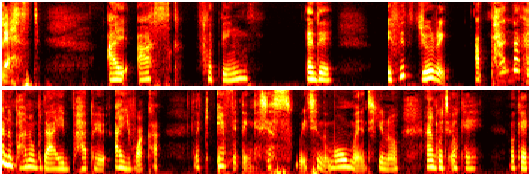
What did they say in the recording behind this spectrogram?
best i ask for things and if it's during apana kana pano kuti aibvape aiwaka like everything is just sweet in the moment you know. I'm going to okay okay.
